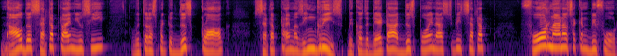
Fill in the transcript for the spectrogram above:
Now the setup time you see with respect to this clock setup time has increased because the data at this point has to be set up 4 nanosecond before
